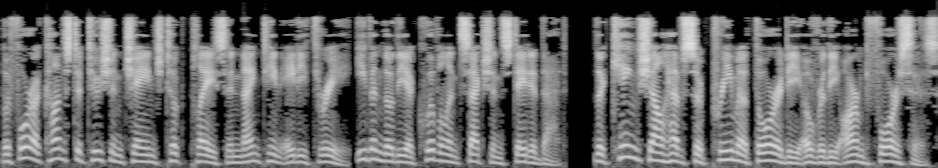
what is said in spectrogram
Before a constitution change took place in 1983, even though the equivalent section stated that "...the king shall have supreme authority over the armed forces."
